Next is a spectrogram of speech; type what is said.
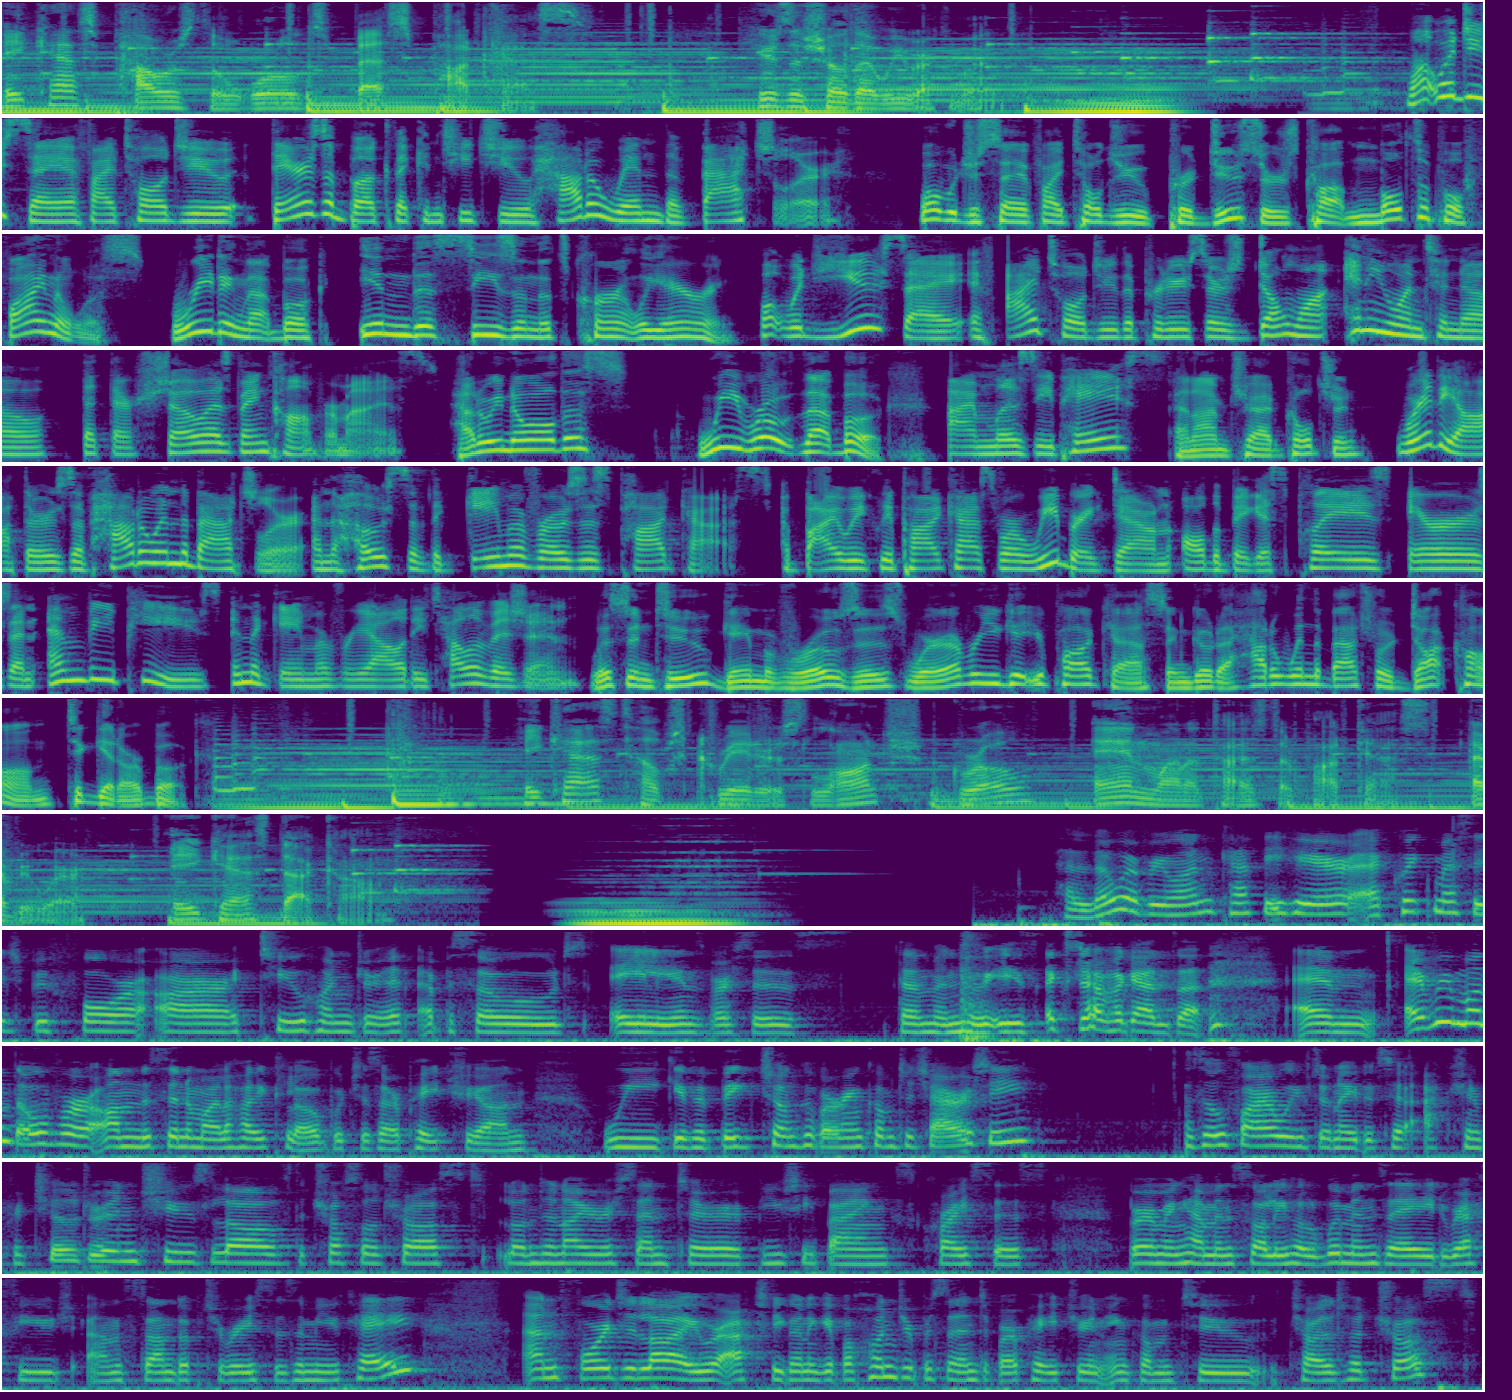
ACAST powers the world's best podcasts. Here's a show that we recommend. What would you say if I told you there's a book that can teach you how to win The Bachelor? What would you say if I told you producers caught multiple finalists reading that book in this season that's currently airing? What would you say if I told you the producers don't want anyone to know that their show has been compromised? How do we know all this? We wrote that book. I'm Lizzie Pace. And I'm Chad Kultgen. We're the authors of How to Win the Bachelor and the hosts of the Game of Roses podcast, a bi-weekly podcast where we break down all the biggest plays, errors, and MVPs in the game of reality television. Listen to Game of Roses wherever you get your podcasts and go to howtowinthebachelor.com to get our book. ACAST helps creators launch, grow, and monetize their podcasts everywhere. ACAST.com. Hello, everyone. Cathy here. A quick message before our 200th episode Aliens versus Thelma and Louise extravaganza. Um, every month over on the Cinemile High Club, which is our Patreon, we give a big chunk of our income to charity. So far, we've donated to Action for Children, Choose Love, the Trussell Trust, London Irish Centre, Beauty Banks, Crisis, Birmingham and Solihull Women's Aid, Refuge, and Stand Up to Racism UK. And for July, we're actually going to give 100% of our Patreon income to Childhood Trust.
